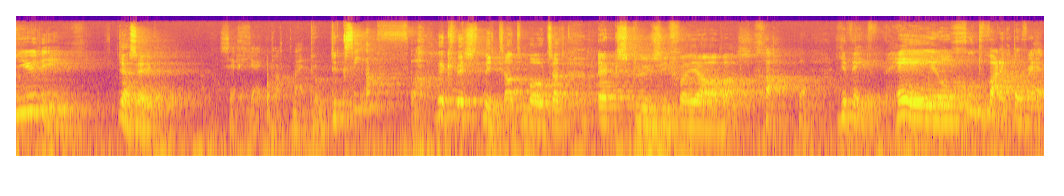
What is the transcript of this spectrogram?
Jullie? Jazeker. Zeg, jij pakt mijn productie af? Oh, ik wist niet dat Mozart exclusief van jou was. Ha, je weet heel goed waar ik het over heb.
